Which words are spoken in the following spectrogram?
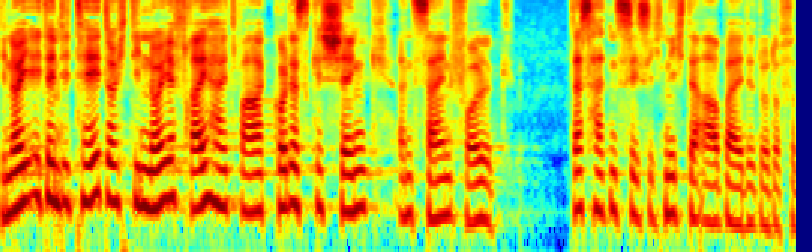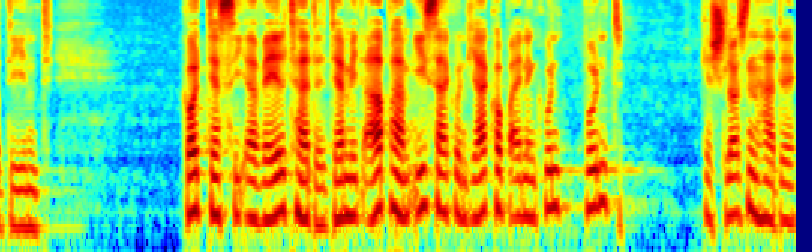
Die neue Identität durch die neue Freiheit war Gottes Geschenk an sein Volk. Das hatten sie sich nicht erarbeitet oder verdient. Gott, der sie erwählt hatte, der mit Abraham, Isaac und Jakob einen Bund geschlossen hatte,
